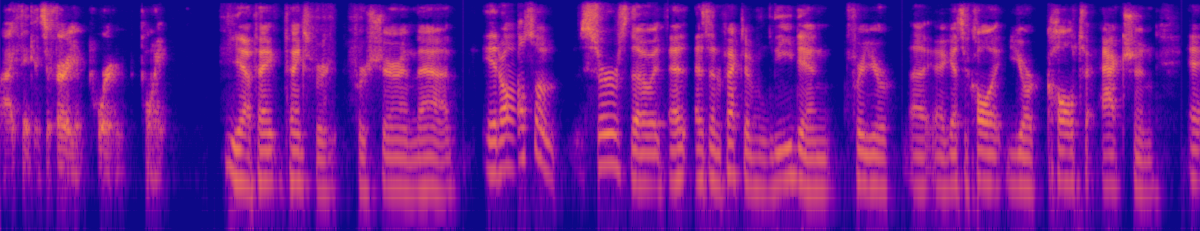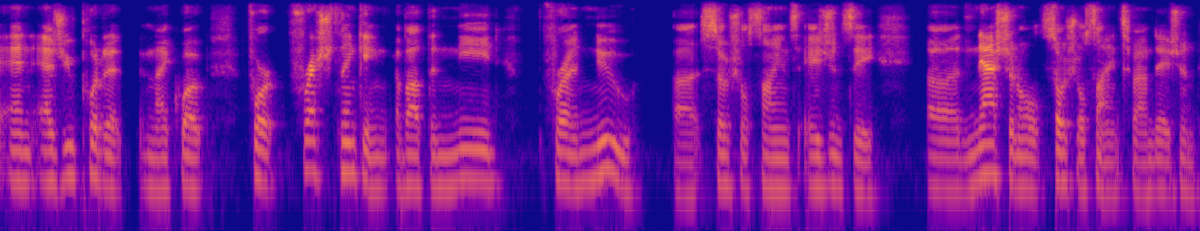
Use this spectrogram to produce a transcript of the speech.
I think it's a very important point. Yeah, th- thanks for for sharing that. It also serves, though, as, as an effective lead-in for your, uh, I guess I call it your call to action. And, and as you put it, and I quote, for fresh thinking about the need for a new uh, social science agency, uh, National Social Science Foundation.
